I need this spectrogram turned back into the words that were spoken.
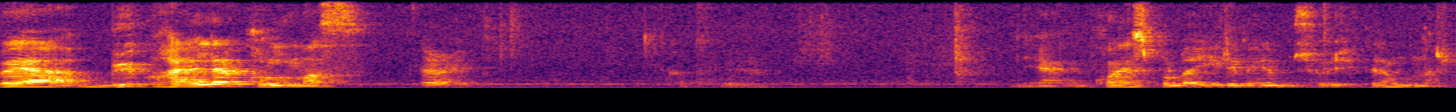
veya büyük hayaller kurulmaz. Evet. Katılıyorum. Yani Konyaspor'la ilgili benim söyleyeceklerim bunlar.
